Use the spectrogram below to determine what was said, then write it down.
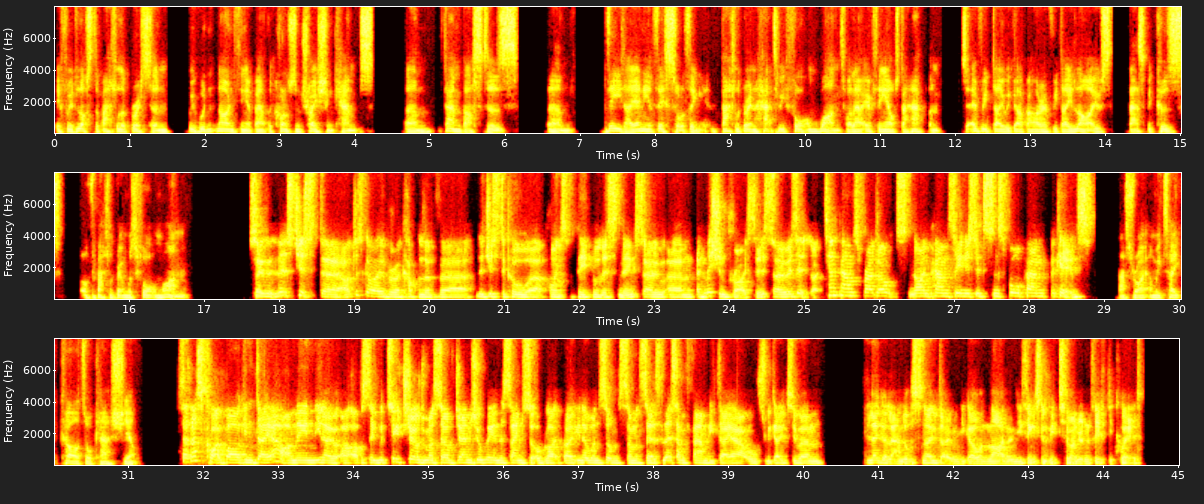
If we'd lost the Battle of Britain, we wouldn't know anything about the concentration camps, um, dam busters, um, D-Day, any of this sort of thing. Battle of Britain had to be fought and won to allow everything else to happen. So every day we go about our everyday lives, that's because of the Battle of Britain was fought and won. So let's just, uh, I'll just go over a couple of uh, logistical uh, points for people listening. So um, admission prices. So is it like £10 for adults, £9 senior citizens, £4 for kids? That's right. And we take cards or cash. Yeah. So that's quite a bargain day out. I mean, you know, obviously with two children myself, James, you'll be in the same sort of like boat. You know, when someone, someone says, let's have a family day out, or should we go to um, Legoland or the Snow Dome, and you go online and you think it's going to be 250 quid.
